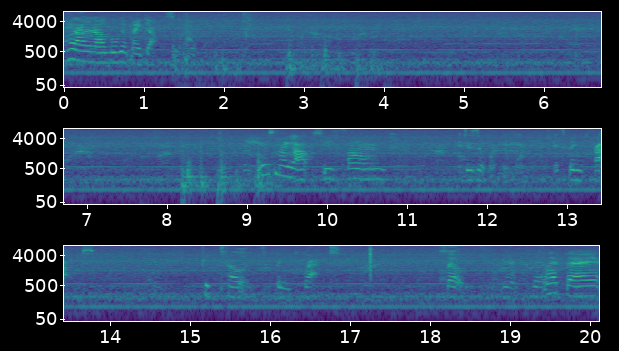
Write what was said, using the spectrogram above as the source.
hang on and I'll go get my Galaxy phone. Here's my Galaxy phone. It doesn't work anymore. It's been cracked could tell it's been cracked. So, I'm to put it like that.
